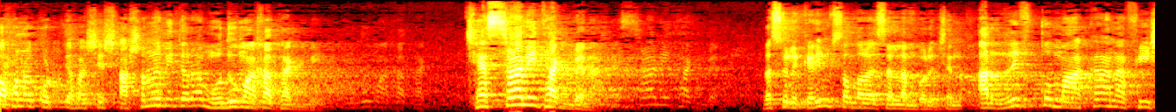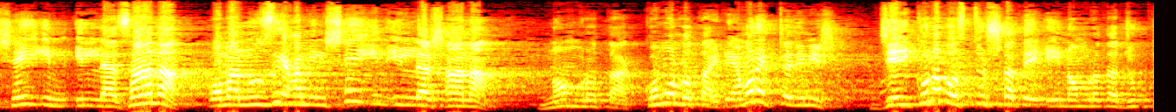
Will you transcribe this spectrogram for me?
কখনো করতে হয়, সে শাসনের ভিতরে মধু মাখা থাকবে। ছেসরামি থাকবে না। রাসূল করিম সাল্লাম বলেছেন আর রিফকু মা কানা ফি শাইইন ইল্লা জানা ওয়া মা নুজিআ মিন শাইইন ইল্লা নম্রতা, কোমলতা, এটা এমন একটা জিনিস, যেই কোনো বস্তুর সাথে এই নম্রতা যুক্ত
